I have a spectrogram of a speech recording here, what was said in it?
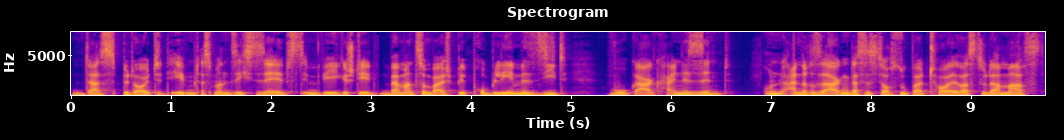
Das bedeutet eben, dass man sich selbst im Wege steht, wenn man zum Beispiel Probleme sieht, wo gar keine sind. Und andere sagen, das ist doch super toll, was du da machst.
